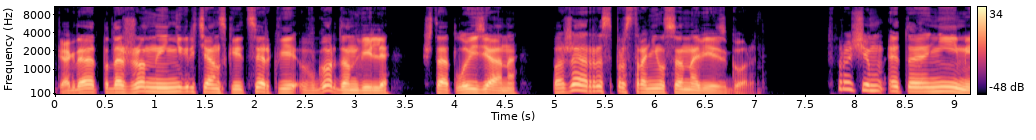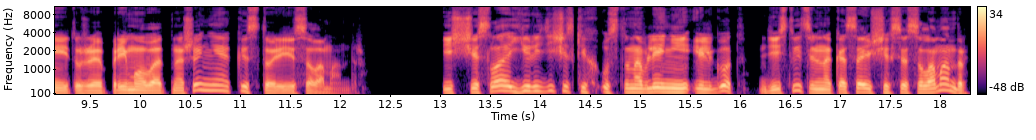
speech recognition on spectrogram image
когда от подожженной негритянской церкви в Гордонвилле, штат Луизиана, пожар распространился на весь город. Впрочем, это не имеет уже прямого отношения к истории Саламандр. Из числа юридических установлений и льгот, действительно касающихся Саламандр,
